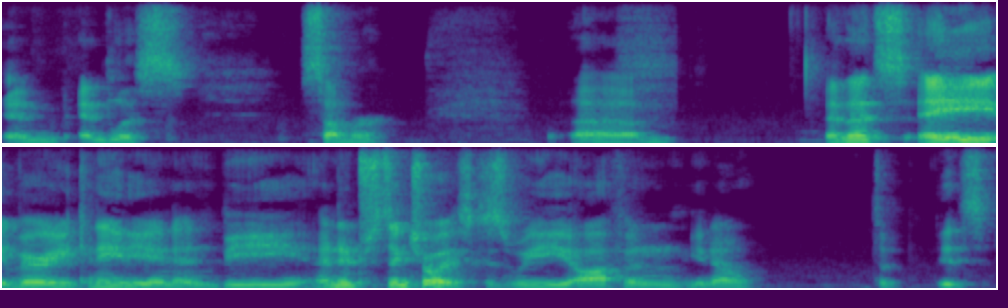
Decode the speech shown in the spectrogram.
an endless summer. Um, and that's a very Canadian and b an interesting choice because we often you know the, it's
